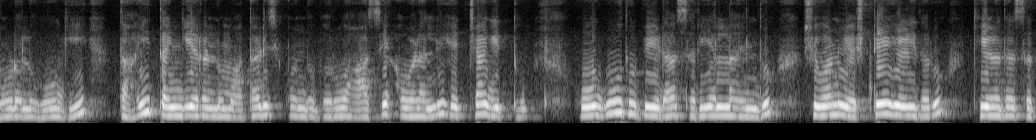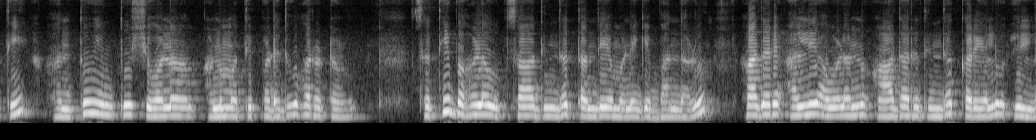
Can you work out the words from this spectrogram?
ನೋಡಲು ಹೋಗಿ ತಾಯಿ ತಂಗಿಯರನ್ನು ಮಾತಾಡಿಸಿಕೊಂಡು ಬರುವ ಆಸೆ ಅವಳಲ್ಲಿ ಹೆಚ್ಚಾಗಿತ್ತು. ಹೋಗುವುದು ಬೇಡ, ಸರಿಯಲ್ಲ ಎಂದು ಶಿವನು ಎಷ್ಟೇ ಹೇಳಿದರೂ ಕೇಳದ ಸತಿ ಅಂತೂ ಇಂತೂ ಶಿವನ ಅನುಮತಿ ಪಡೆದು ಹೊರಟಳು. ಸತಿ ಬಹಳ ಉತ್ಸಾಹದಿಂದ ತಂದೆಯ ಮನೆಗೆ ಬಂದಳು. ಆದರೆ ಅಲ್ಲಿ ಅವಳನ್ನು ಆಧಾರದಿಂದ ಕರೆಯಲು ಇಲ್ಲ,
